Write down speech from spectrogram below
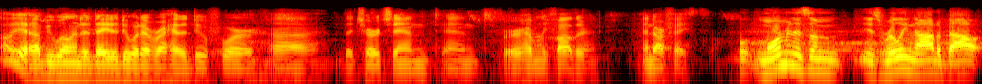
Oh yeah, I'd be willing today to do whatever I had to do for uh, the church and and for Heavenly Father and, and our faith. Mormonism is really not about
